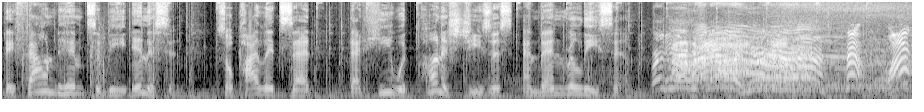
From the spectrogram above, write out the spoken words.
They found him to be innocent, so Pilate said that he would punish Jesus and then release him. What?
